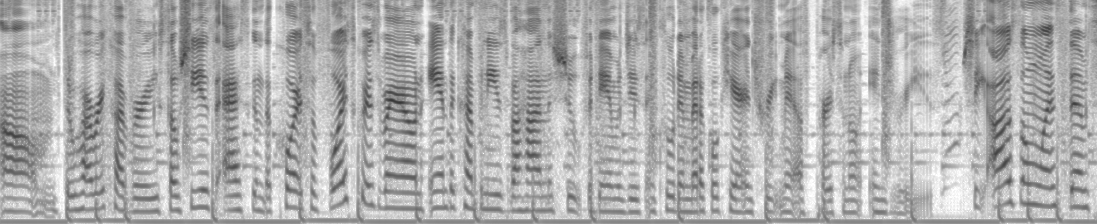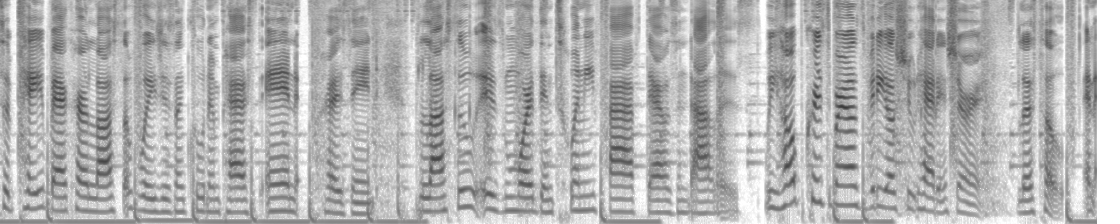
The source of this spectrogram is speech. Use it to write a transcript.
um, through her recovery. So she is asking the court to force Chris Brown and the companies behind the shoot for damages, including medical care and treatment of personal injuries. She also wants them to pay back her loss of wages, including past and present. The lawsuit is more than $25,000. We hope Chris Brown's video shoot had insurance. Let's hope. In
